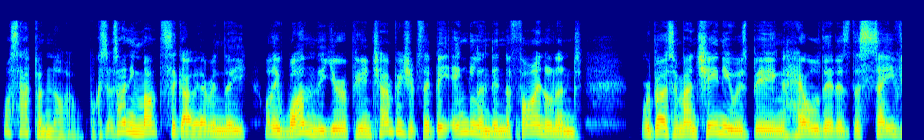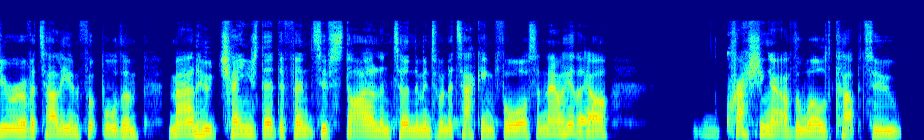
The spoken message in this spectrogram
What's happened, Niall? Because it was only months ago they're in the well, they won the European Championships. They beat England in the final, and Roberto Mancini was being heralded as the saviour of Italian football, the man who changed their defensive style and turned them into an attacking force. And now here they are, crashing out of the World Cup to,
